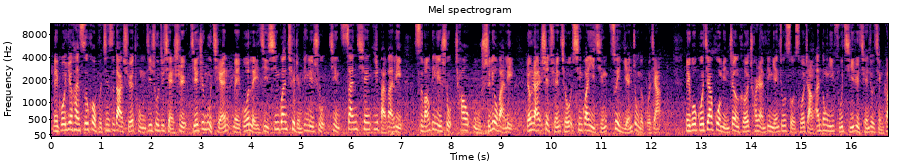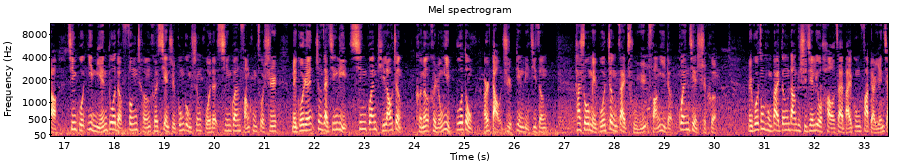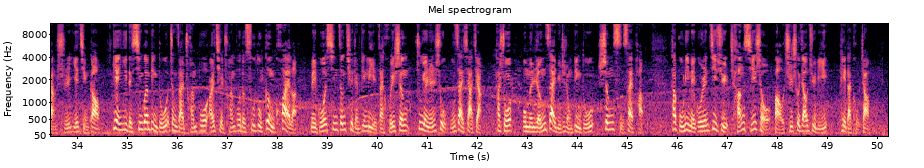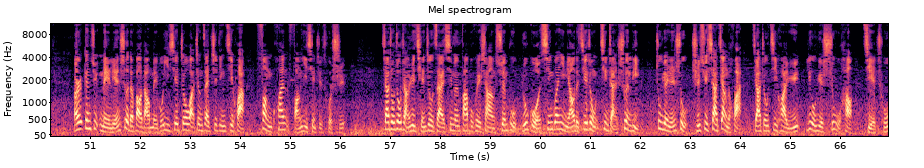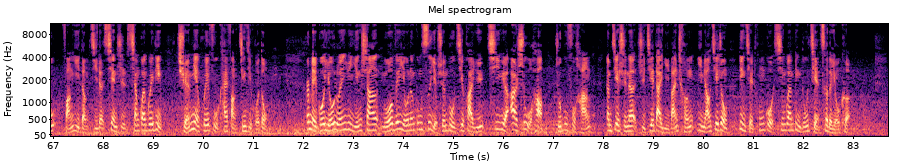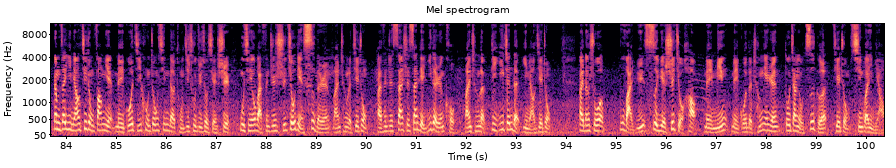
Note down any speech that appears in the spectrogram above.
美国约翰斯霍普金斯大学统计数据显示，截至目前，美国累计新冠确诊病例数近三千一百万例，死亡病例数超五十六万例，仍然是全球新冠疫情最严重的国家。美国国家过敏症和传染病研究所所长安东尼·福奇日前就警告，经过一年多的封城和限制公共生活的新冠防控措施，美国人正在经历新冠疲劳症，可能很容易波动而导致病例激增。他说：“美国正在处于防疫的关键时刻。”美国总统拜登当地时间六号在白宫发表演讲时也警告，变异的新冠病毒正在传播，而且传播的速度更快了。美国新增确诊病例也在回升，住院人数不再下降。他说：“我们仍在与这种病毒生死赛跑。”他鼓励美国人继续常洗手、保持社交距离、佩戴口罩。而根据美联社的报道，美国一些州啊正在制定计划放宽防疫限制措施。加州州长日前就在新闻发布会上宣布，如果新冠疫苗的接种进展顺利，住院人数持续下降的话，加州计划于六月十五号解除防疫等级的限制相关规定，全面恢复开放经济活动。而美国邮轮运营商挪威邮轮公司也宣布，计划于七月二十五号逐步复航。那么届时呢，只接待已完成疫苗接种并且通过新冠病毒检测的游客。那么在疫苗接种方面，美国疾控中心的统计数据就显示，目前有百分之十九点四的人完成了接种，百分之三十三点一的人口完成了第一针的疫苗接种。拜登说，不晚于四月十九号，每名美国的成年人都将有资格接种新冠疫苗。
